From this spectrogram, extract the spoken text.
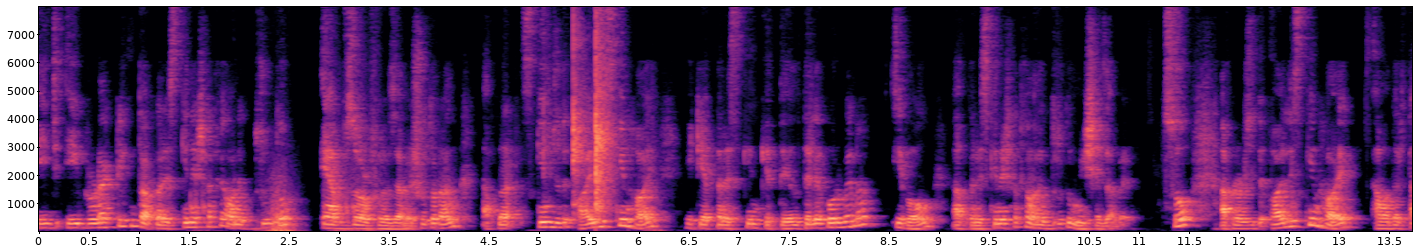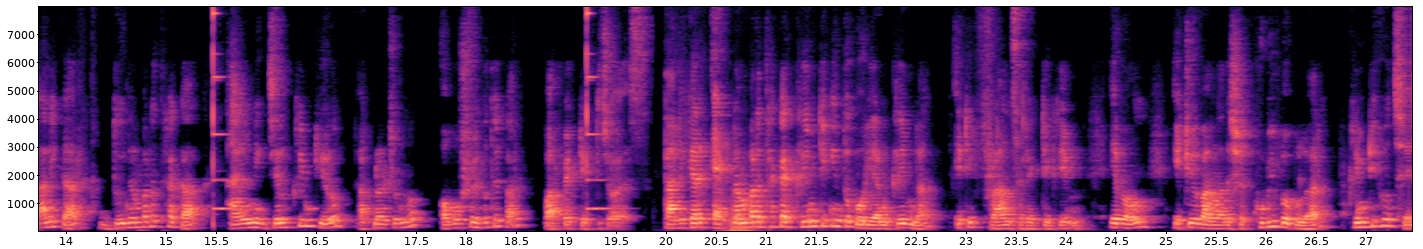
এই যে, এই প্রোডাক্টটি কিন্তু আপনার স্কিনের সাথে অনেক দ্রুত অ্যাবজর্ব হয়ে যাবে। সুতরাং আপনার স্কিন যদি অয়েলি স্কিন হয়, এটি আপনার স্কিনকে তেল তেলে করবে না এবং আপনার স্কিনের সাথে অনেক দ্রুত মিশে যাবে। সো আপনার যদি অয়েলি স্কিন হয়, আমাদের তালিকার দুই নম্বরে থাকা আয়নিক জেল ক্রিমটিও আপনার জন্য অবশ্যই হতে পারে পারফেক্ট একটি চয়েস তালিকার এক নম্বরে থাকা ক্রিমটি কিন্তু কোরিয়ান ক্রিম না, এটি ফ্রান্সের একটি ক্রিম এবং এটিও বাংলাদেশে খুবই পপুলার ক্রিমটি হচ্ছে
